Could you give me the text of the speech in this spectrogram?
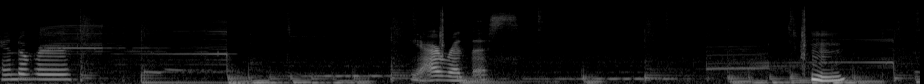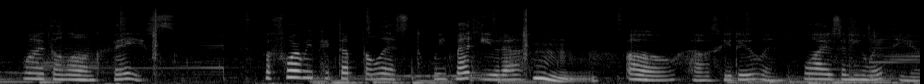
hand over. Yeah, I read this. Hmm? Why the long face? Before we picked up the list, we met Yuta. Hmm. Oh, how's he doing? Why isn't he with you?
